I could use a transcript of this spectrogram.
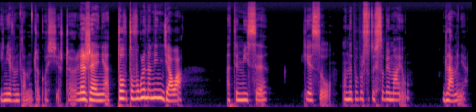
i nie wiem tam czegoś jeszcze, leżenia, to, to w ogóle na mnie nie działa. A te misy, Jezu, one po prostu coś sobie mają. Dla mnie.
